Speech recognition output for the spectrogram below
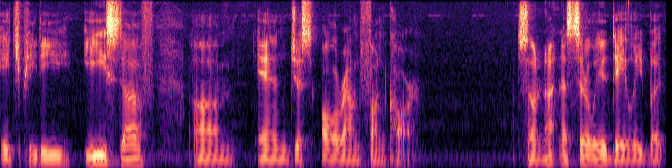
HPD, E stuff, um, and just all around fun car. So not necessarily a daily, but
